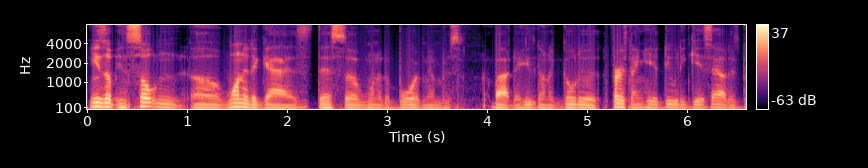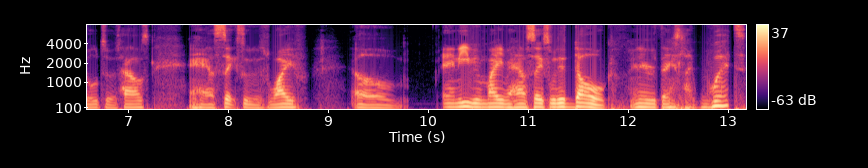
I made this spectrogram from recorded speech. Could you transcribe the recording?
he ends up insulting uh, one of the guys that's uh, one of the board members about that he's gonna go to first thing he'll do when he gets out is go to his house and have sex with his wife. Um, and even might even have sex with his dog and everything. It's like, what?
